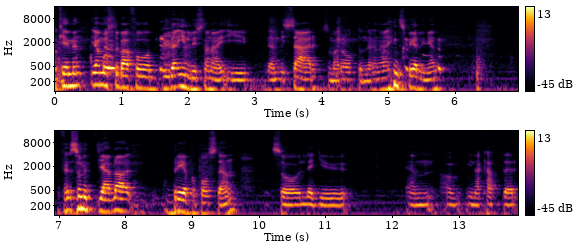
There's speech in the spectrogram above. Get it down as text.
Okej, men jag måste bara få bjuda in lyssnarna i den misär som har rått under den här inspelningen. För som ett jävla brev på posten så lägger ju en av mina katter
